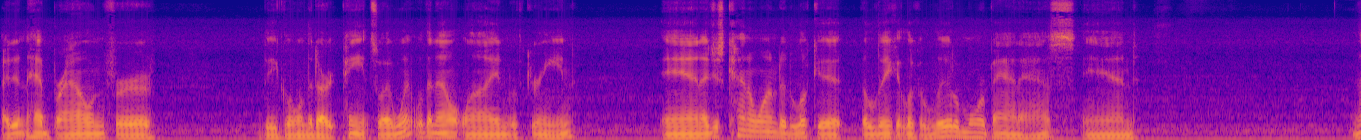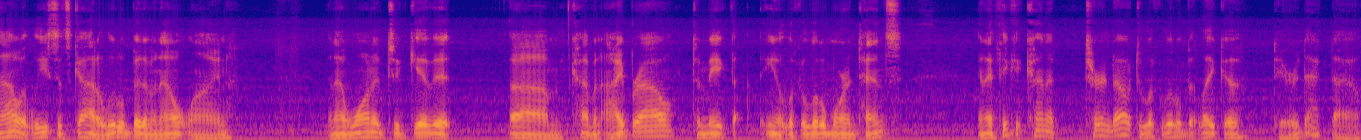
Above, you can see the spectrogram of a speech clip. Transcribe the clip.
I didn't have brown for the glow-in-the-dark paint. So I went with an outline with green. And I just kind of wanted to look at, make it look a little more badass. And now at least it's got a little bit of an outline. And I wanted to give it um, kind of an eyebrow to make the, you know, look a little more intense. And I think it kind of turned out to look a little bit like a pterodactyl.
